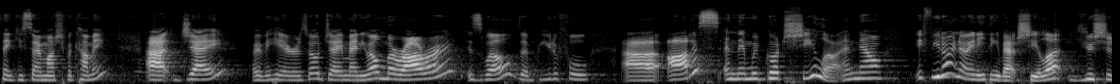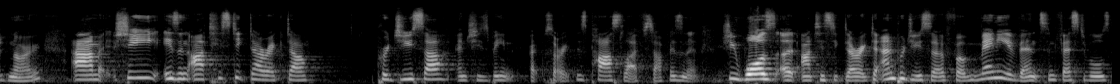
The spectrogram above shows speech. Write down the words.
Thank you so much for coming. Uh, Jay over here as well. Jay Manuel. Mararo as well, the beautiful uh, artist. And then we've got Shelagh. And now, if you don't know anything about Shelagh, you should know. Um, she is an artistic director producer, and she's been, uh, sorry, this past life stuff, isn't it? She was an artistic director and producer for many events and festivals.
